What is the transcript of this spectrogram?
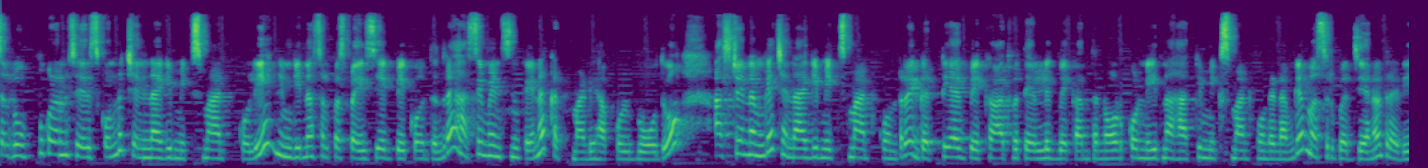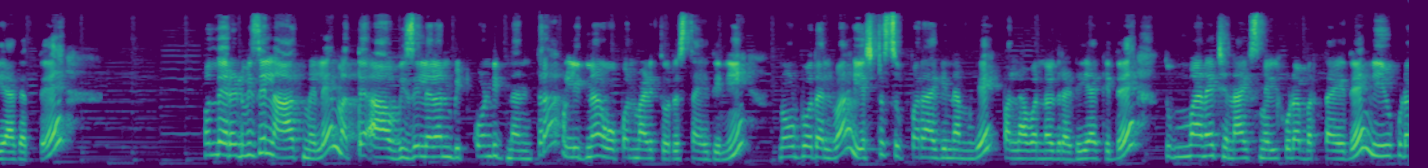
ಸ್ವಲ್ಪ ಉಪ್ಪುಗಳನ್ನು ಸೇರಿಸ್ಕೊಂಡು ಚೆನ್ನಾಗಿ ಮಿಕ್ಸ್ ಮಾಡ್ಕೊಳ್ಳಿ. ನಿಮ್ಗೆ ಇನ್ನ ಸ್ವಲ್ಪ ಸ್ಪೈಸಿಯಾಗಿ ಬೇಕು ಅಂತಂದ್ರೆ ಹಸಿ ಮೆಣಸಿನಕಾಯಿನ ಕಟ್ ಮಾಡಿ ಹಾಕೊಳ್ಬಹುದು ಅಷ್ಟೇ ನಮಗೆ ಚೆನ್ನಾಗಿ ಮಿಕ್ಸ್ ಮಾಡ್ಕೊಂಡ್ರೆ ಗಟ್ಟಿಯಾಗಿ ಬೇಕಾ ಅಥವಾ ತೆಳ್ಳಗ್ ಬೇಕಂತ ನೋಡ್ಕೊಂಡು ನೀರ್ನ ಹಾಕಿ ಮಿಕ್ಸ್ ಮಾಡ್ಕೊಂಡ್ರೆ ನಮಗೆ ಮೊಸರು ಬಜ್ಜಿ ಅನ್ನೋದು ರೆಡಿ ಆಗತ್ತೆ. ಒಂದೆರಡು ವಿಸಿಲ್ ಆದ್ಮೇಲೆ ಮತ್ತೆ ಆ ವಿಸಿಲ್ ಎಲ್ಲ ಬಿಟ್ಕೊಂಡಿದ ನಂತರ ಲಿಡ್ನ ಓಪನ್ ಮಾಡಿ ತೋರಿಸ್ತಾ ಇದ್ದೀನಿ. ನೋಡ್ಬೋದಲ್ವಾ? ಎಷ್ಟು ಸೂಪರ್ ಆಗಿ ನಮಗೆ ಪಲಾವ್ ಅನ್ನೋದು ರೆಡಿ ಆಗಿದೆ. ತುಂಬಾನೇ ಚೆನ್ನಾಗಿ ಸ್ಮೆಲ್ ಕೂಡ ಬರ್ತಾ ಇದೆ. ನೀವು ಕೂಡ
